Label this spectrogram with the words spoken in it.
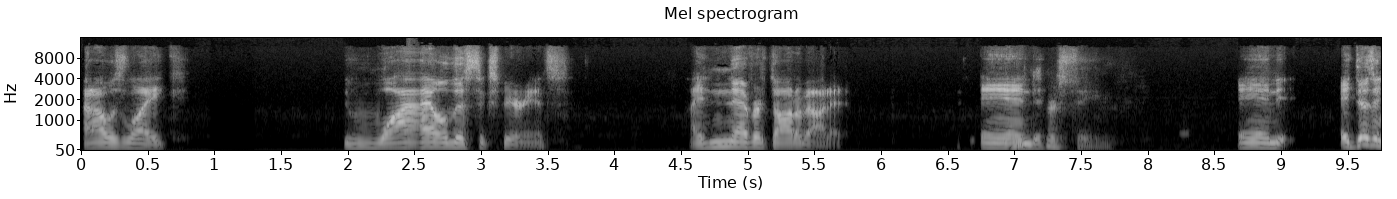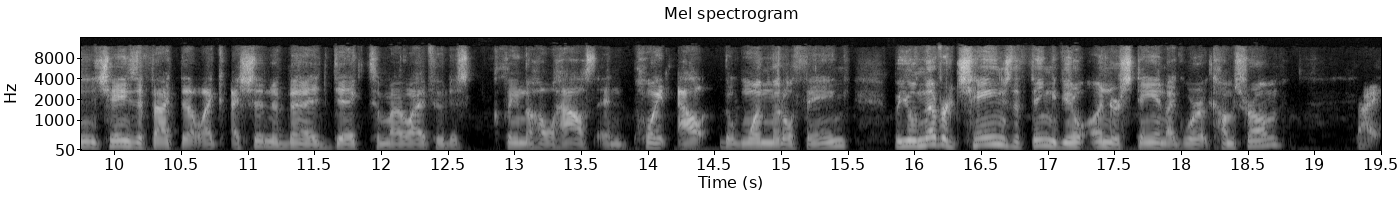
And I was like, wildest experience. I never thought about it. And interesting. And it doesn't change the fact that like I shouldn't have been a dick to my wife who just cleaned the whole house and point out the one little thing. But you'll never change the thing if you don't understand like where it comes from. Right.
